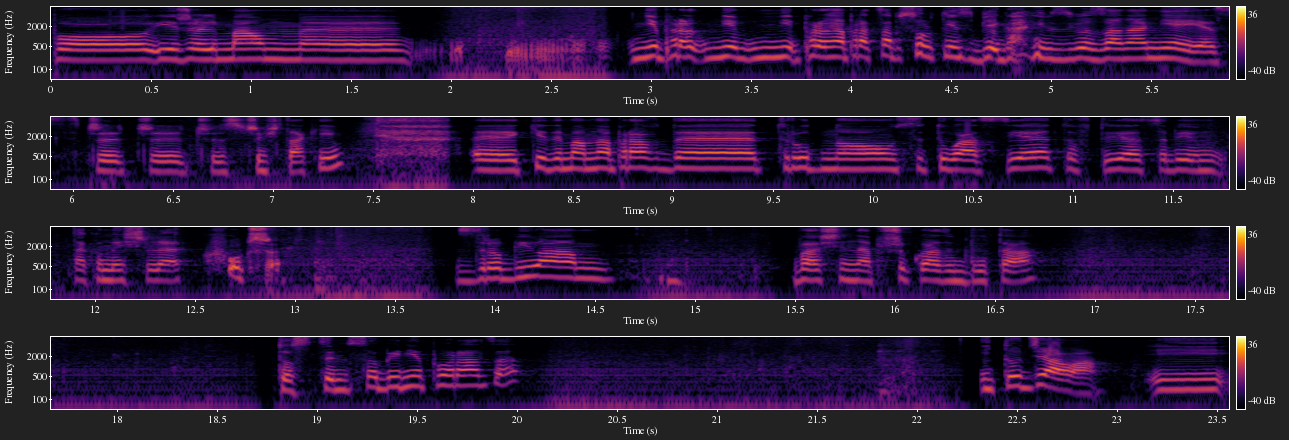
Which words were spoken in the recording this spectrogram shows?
Bo jeżeli mam. Nie, nie, nie, praca absolutnie z bieganiem związana nie jest, czy, czy, czy z czymś takim. Kiedy mam naprawdę trudną sytuację, to wtedy ja sobie tak myślę, kurczę, zrobiłam właśnie na przykład buta, to z tym sobie nie poradzę? I to działa. I,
